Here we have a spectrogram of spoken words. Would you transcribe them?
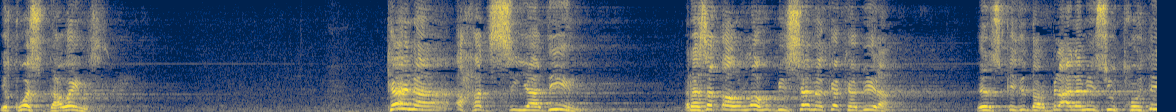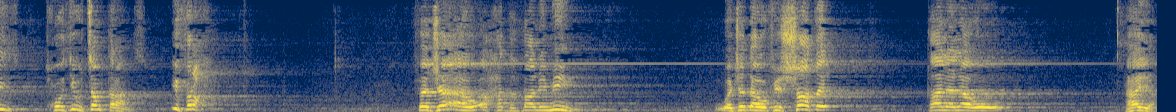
يقوى الدعوينس كان أحد الصيادين رزقه الله بسمكة كبيرة. رزقي في رب العالمين سيو تحوثي تحوثي وتنقرانت يفرح فجاءه أحد الظالمين. وجده في الشاطئ. قال له هيا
